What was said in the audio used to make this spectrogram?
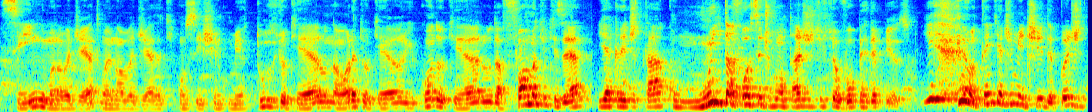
Sim, uma nova dieta, uma nova dieta que consiste em comer tudo que eu quero, na hora que eu quero e quando eu quero, da forma que eu quiser e acreditar com muita força de vontade de que eu vou perder peso. E eu tenho que admitir, depois de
